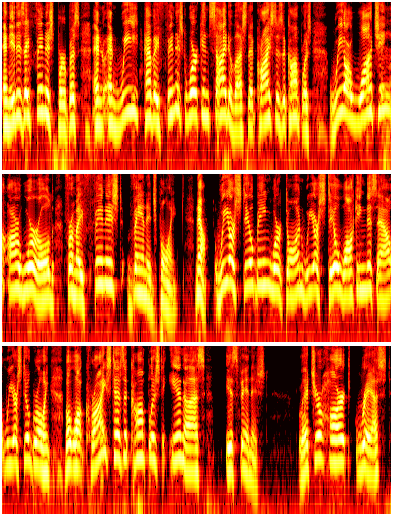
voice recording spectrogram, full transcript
and it is a finished purpose and and we have a finished work inside of us that Christ has accomplished we are watching our world from a finished vantage point Now, we are still being worked on. We are still walking this out. We are still growing. But what Christ has accomplished in us is finished. Let your heart rest.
